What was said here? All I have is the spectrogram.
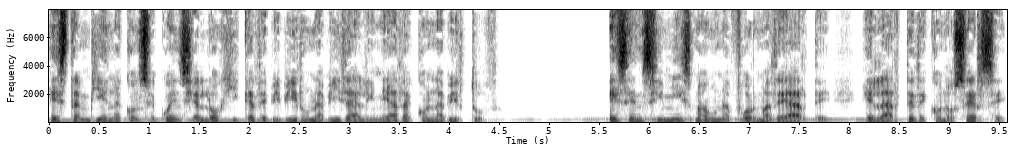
es también la consecuencia lógica de vivir una vida alineada con la virtud. Es en sí misma una forma de arte, el arte de conocerse,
